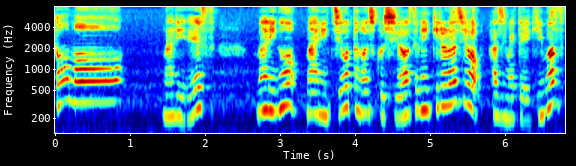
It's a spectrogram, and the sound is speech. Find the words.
どうもマリです。マリの毎日を楽しく幸せに生きるラジオ始めていきます。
